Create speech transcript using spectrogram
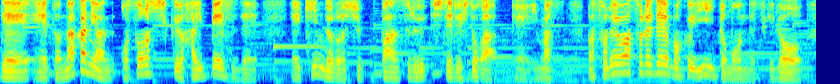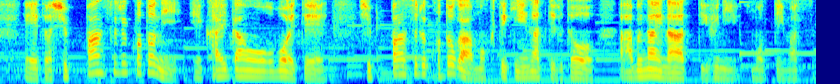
で、えっ、ー、と、中には恐ろしくハイペースで、えー、Kindle を出版する、してる人が、えー、います。まあそれはそれで僕いいと思うんですけど、えっ、と、出版することにえ快感を覚えて出版することが目的になっていると危ないなっていうふうに思っています。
